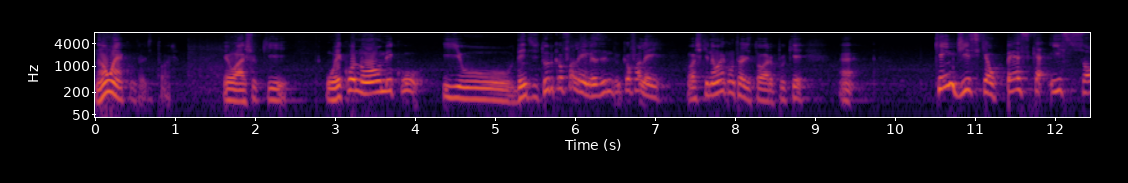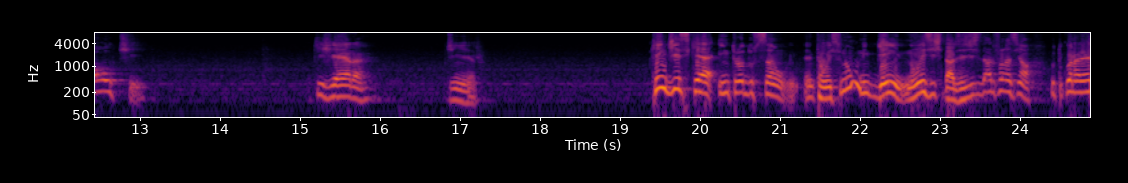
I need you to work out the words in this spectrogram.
Não é contraditório. Eu acho que o econômico e o. Dentro de tudo que eu falei, mesmo dentro do que eu falei, eu acho que não é contraditório, porque é, quem disse que é o pesca e solte que gera dinheiro? Quem disse que é introdução? Então, isso não ninguém, não existe dados. Existe dados falando assim, ó, o tucunaré,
